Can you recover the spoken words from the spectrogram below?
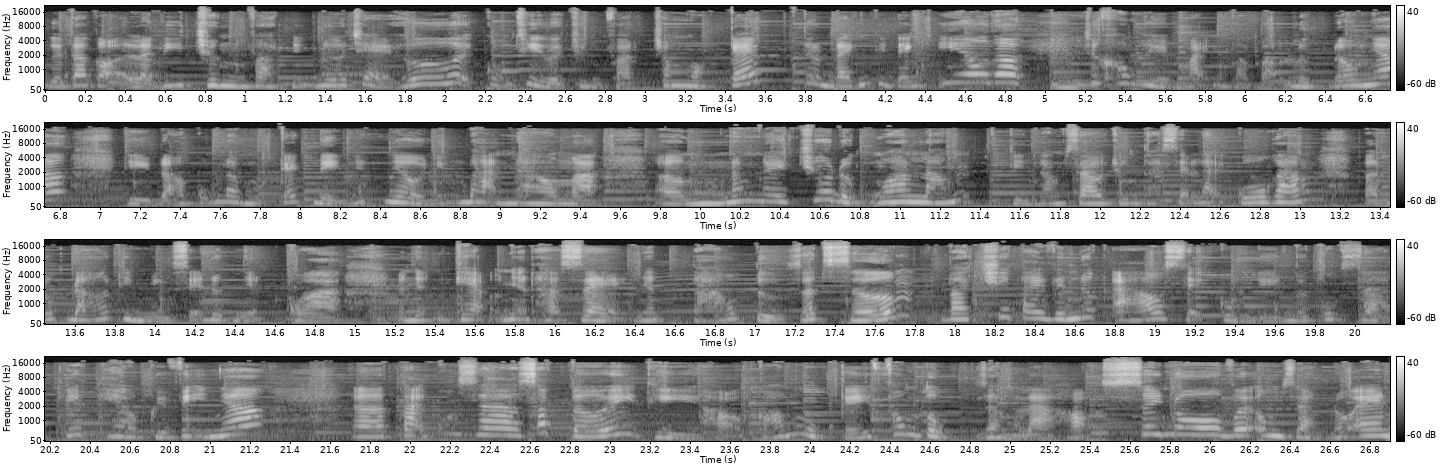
người ta gọi là đi trừng phạt những đứa trẻ hư ấy cũng chỉ là trừng phạt trong ngoặc kép, tức là đánh thì đánh yêu thôi Ừ. chứ không hề mạnh và bạo lực đâu nhá. Thì đó cũng là một cách để nhắc nhở những bạn nào mà ờ, năm nay chưa được ngoan lắm thì năm sau chúng ta sẽ lại cố gắng và lúc đó thì mình sẽ được nhận quà, nhận kẹo, nhận hạt rẻ, nhận táo từ rất sớm và chia tay với nước Áo sẽ cùng đến với quốc gia tiếp theo quý vị nhé. À, tại quốc gia sắp tới thì họ có một cái phong tục rằng là họ say no với ông già Noel,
